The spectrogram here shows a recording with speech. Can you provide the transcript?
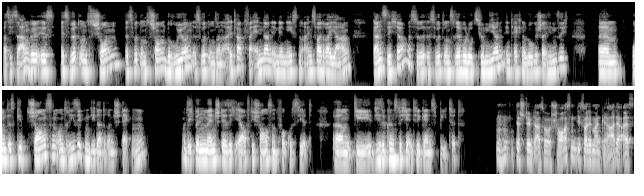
Was ich sagen will, ist, es wird uns schon, es wird uns schon berühren, es wird unseren Alltag verändern in den nächsten ein, zwei, drei Jahren. Ganz sicher. Es, es wird uns revolutionieren in technologischer Hinsicht. Ähm, und es gibt Chancen und Risiken, die da drin stecken. Und ich bin ein Mensch, der sich eher auf die Chancen fokussiert, ähm, die diese künstliche Intelligenz bietet. Mhm, das stimmt. Also Chancen, die sollte man gerade als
